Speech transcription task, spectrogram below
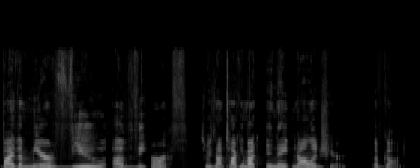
by the mere view of the earth, so he's not talking about innate knowledge here of God.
